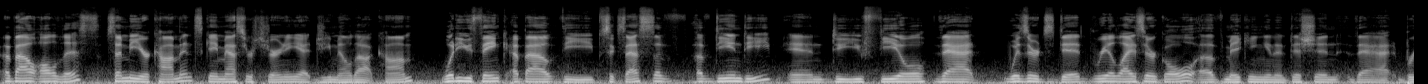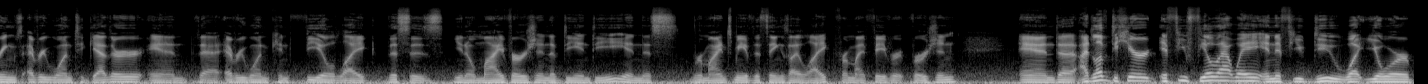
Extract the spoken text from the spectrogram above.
about all this. Send me your comments, gamemastersjourney at gmail.com. What do you think about the success of, of D&D? And do you feel that Wizards did realize their goal of making an edition that brings everyone together and that everyone can feel like this is, you know, my version of D&D and this reminds me of the things I like from my favorite version. And uh, I'd love to hear if you feel that way and if you do what your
